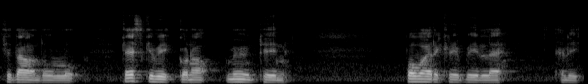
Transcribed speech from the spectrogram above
Sitä on tullut keskiviikkona myyntiin Power Gripille, eli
